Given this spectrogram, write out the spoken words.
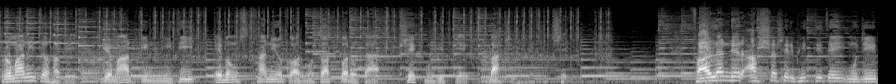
প্রমাণিত হবে যে মার্কিন নীতি এবং স্থানীয় কর্মতৎপরতা শেখ মুজিবকে বাঁচিয়ে রেখেছে। ফারল্যান্ডের আশ্বাসের ভিত্তিতেই মুজিব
